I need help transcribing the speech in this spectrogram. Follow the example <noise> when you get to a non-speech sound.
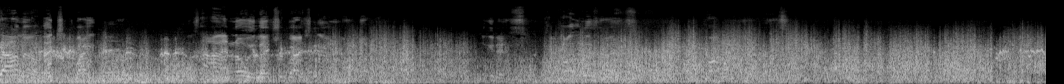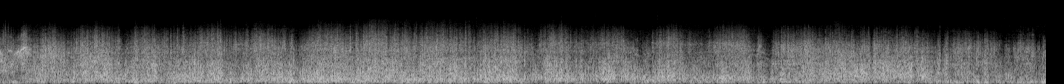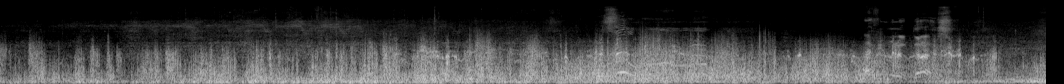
got an electric bike, bro. That's how I know electric bikes now. Look at this. All of these lights. That's what it does.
